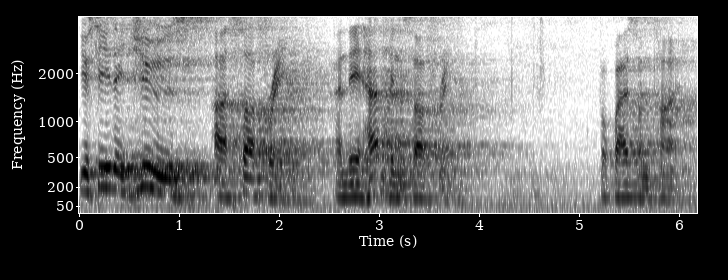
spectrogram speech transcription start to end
You see, the Jews are suffering and they have been suffering for quite some time.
